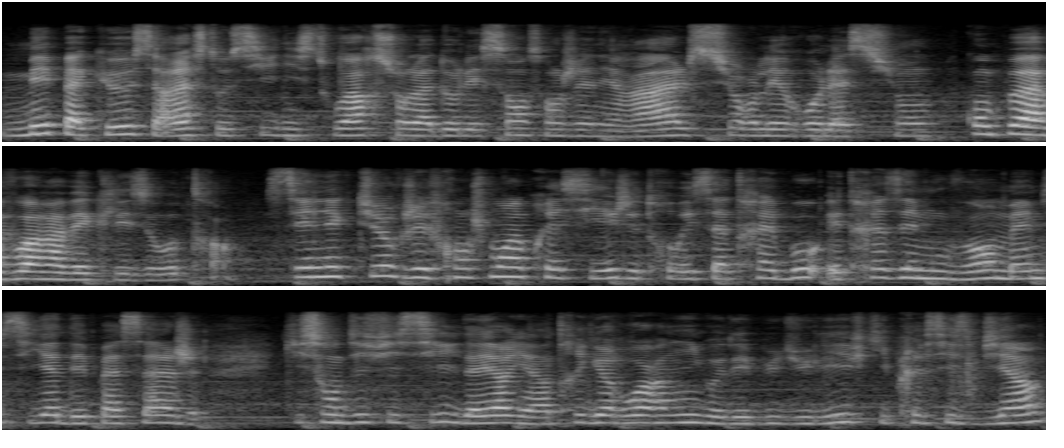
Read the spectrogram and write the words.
mais pas que, ça reste aussi une histoire sur l'adolescence en général, sur les relations qu'on peut avoir avec les autres. C'est une lecture que j'ai franchement appréciée, j'ai trouvé ça très beau et très émouvant, même s'il y a des passages qui sont difficiles. D'ailleurs, il y a un trigger warning au début du livre qui précise bien.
